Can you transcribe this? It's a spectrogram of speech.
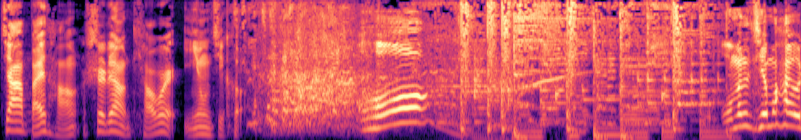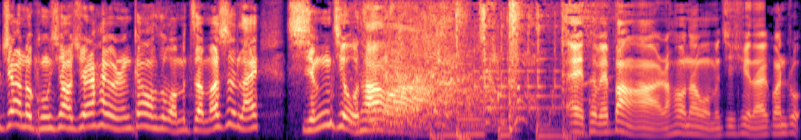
加白糖，适量调味饮用即可。哦，我们的节目还有这样的功效，居然还有人告诉我们怎么是来醒酒汤啊！哎，特别棒啊！然后呢，我们继续来关注。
